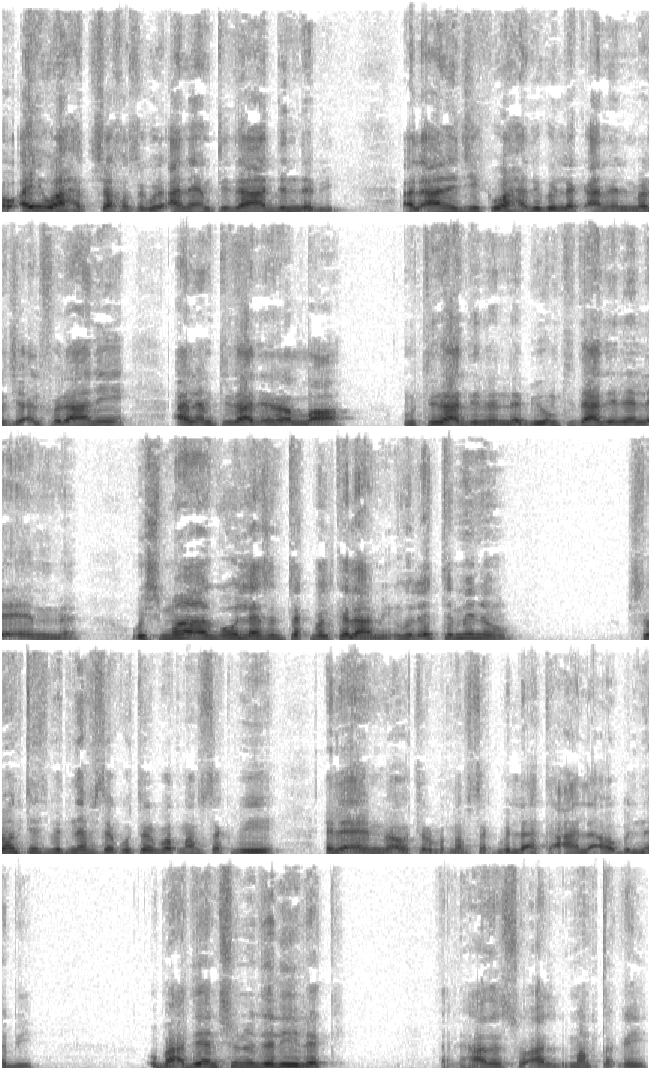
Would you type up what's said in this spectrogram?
أو أي واحد شخص يقول أنا امتداد للنبي. الآن يجيك واحد يقول لك أنا المرجع الفلاني أنا امتداد إلى الله وامتداد إلى النبي وامتداد إلى الأئمة. وش ما أقول لازم تقبل كلامي. يقول أنت منو؟ شلون تثبت نفسك وتربط نفسك بالأئمة أو تربط نفسك بالله تعالى أو بالنبي؟ وبعدين شنو دليلك؟ يعني هذا السؤال منطقي.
